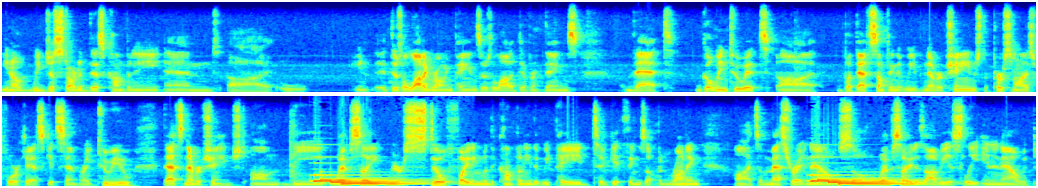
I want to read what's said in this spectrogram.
you know, we just started this company, and uh, it, there's a lot of growing pains. There's a lot of different things that go into it, uh, but that's something that we've never changed. The personalized forecast gets sent right to you. That's never changed. Um, the website, we're still fighting with the company that we paid to get things up and running. Uh, it's a mess right now, so the website is obviously in and out.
